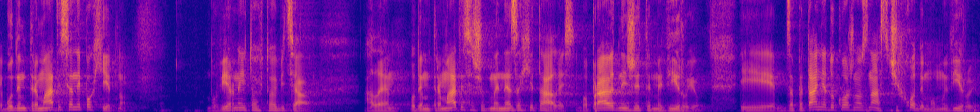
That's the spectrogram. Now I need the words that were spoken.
І будемо триматися непохитно, бо вірний той, хто обіцяв. Але будемо триматися, щоб ми не захитались, бо праведний житиме вірою. І запитання до кожного з нас: чи ходимо ми вірою?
